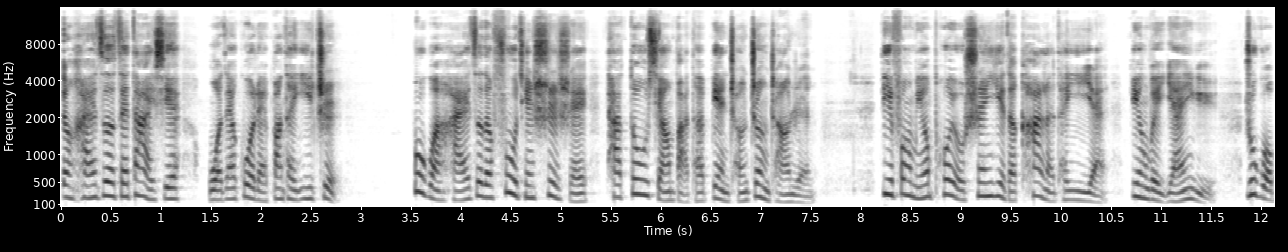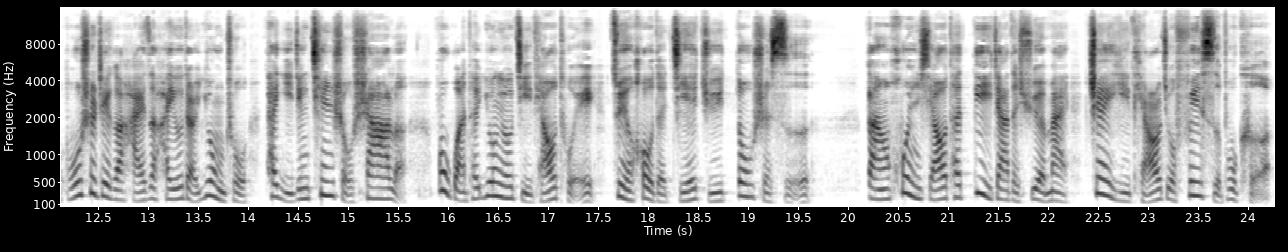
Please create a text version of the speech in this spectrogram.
等孩子再大一些，我再过来帮他医治。不管孩子的父亲是谁，他都想把他变成正常人。帝凤鸣颇有深意的看了他一眼，并未言语。如果不是这个孩子还有点用处，他已经亲手杀了。不管他拥有几条腿，最后的结局都是死。敢混淆他帝家的血脉，这一条就非死不可。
